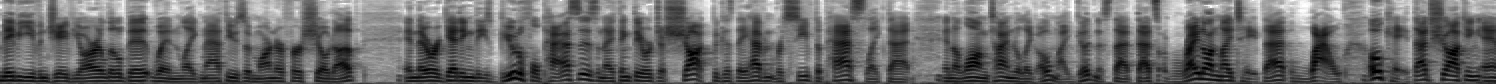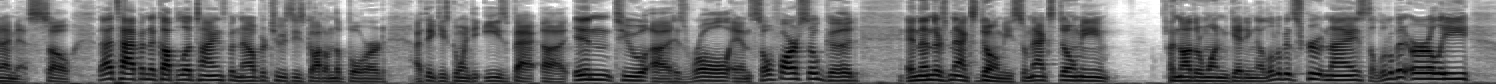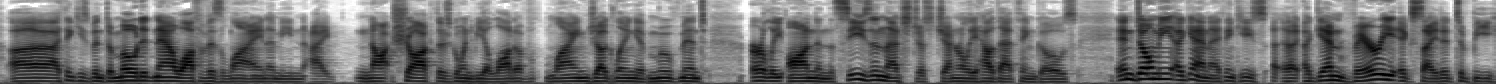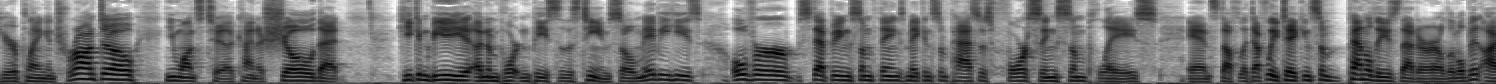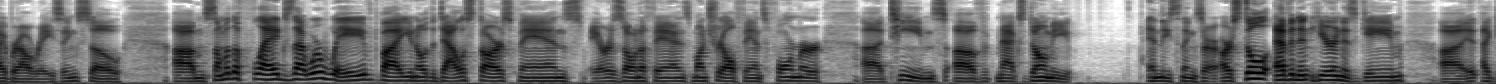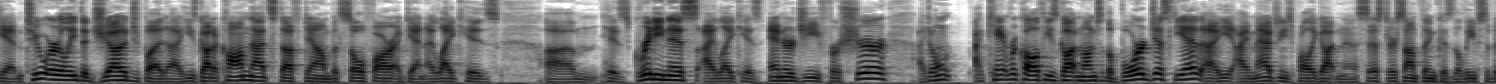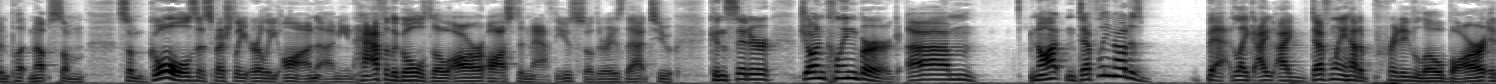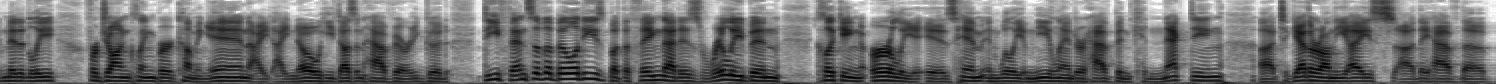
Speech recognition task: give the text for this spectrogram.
maybe even JVR a little bit when like Matthews and Marner first showed up. And they were getting these beautiful passes, and I think they were just shocked because they haven't received a pass like that in a long time. They're like, "Oh my goodness, that that's right on my tape. That wow, okay, that's shocking," and I missed. So that's happened a couple of times, but now Bertuzzi's got on the board. I think he's going to ease back uh, into uh, his role, and so far so good. And then there's Max Domi. So Max Domi Another one getting a little bit scrutinized a little bit early. Uh, I think he's been demoted now off of his line. I mean, I'm not shocked. There's going to be a lot of line juggling of movement early on in the season. That's just generally how that thing goes. And Domi, again, I think he's, uh, again, very excited to be here playing in Toronto. He wants to kind of show that he can be an important piece of this team. So maybe he's overstepping some things, making some passes, forcing some plays and stuff. Definitely taking some penalties that are a little bit eyebrow raising. So um, some of the flags that were waved by you know the Dallas Stars fans, Arizona fans, Montreal fans, former uh, teams of Max Domi, and these things are, are still evident here in his game. Uh, again, too early to judge, but uh, he's got to calm that stuff down. But so far, again, I like his um, his grittiness. I like his energy for sure. I don't. I can't recall if he's gotten onto the board just yet. I, I imagine he's probably gotten an assist or something because the Leafs have been putting up some some goals, especially early on. I mean, half of the goals though are Auston Matthews, so there is that to consider. John Klingberg, um, not definitely not as bad. Like I, I definitely had a pretty low bar, admittedly, for John Klingberg coming in. I, I know he doesn't have very good defensive abilities, but the thing that has really been clicking early is him and William Nylander have been connecting uh, together on the ice. Uh, they have the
